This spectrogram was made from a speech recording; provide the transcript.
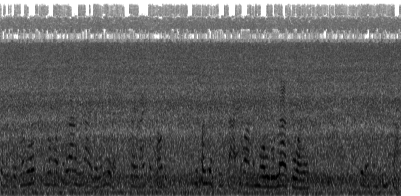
ด็กๆลงมาลงมาข้างล่างไม่ได้เลยนะนี่แหละไฮไลท์ของเขาเนี่ยที่เขาเรียกปีศาจเพราะว่ามันมองดูน่ากลัวไงก็เลยเป็นปีศาจ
